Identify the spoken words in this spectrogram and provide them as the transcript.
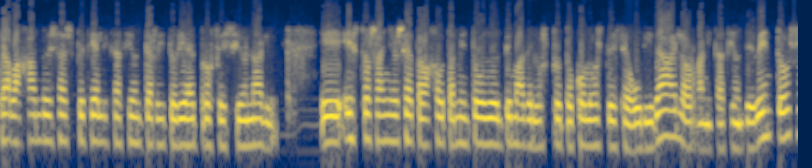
trabajando esa especialización territorial profesional. Eh, estos años se ha trabajado también todo el tema de los protocolos de seguridad, la organización de eventos,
